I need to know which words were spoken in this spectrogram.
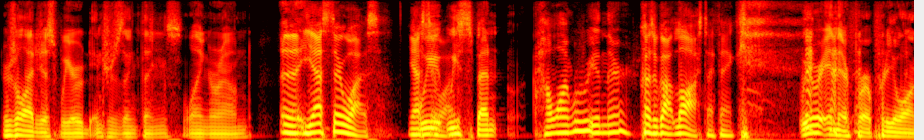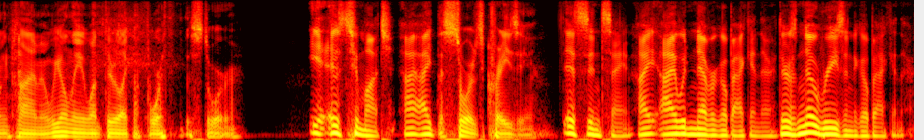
There's a lot of just weird, interesting things laying around. Uh, yes, there was. Yes, we there was. we spent how long were we in there? because we got lost. I think. We were in there for a pretty long time, and we only went through like a fourth of the store. yeah, it was too much. I, I The store is crazy. it's insane. I I would never go back in there. There's no reason to go back in there.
